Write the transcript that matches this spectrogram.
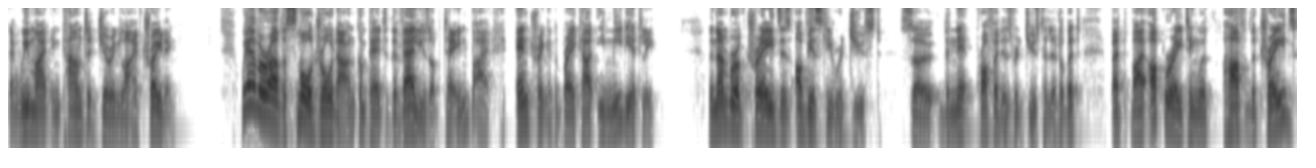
that we might encounter during live trading. We have a rather small drawdown compared to the values obtained by entering at the breakout immediately. The number of trades is obviously reduced, so the net profit is reduced a little bit, but by operating with half of the trades,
